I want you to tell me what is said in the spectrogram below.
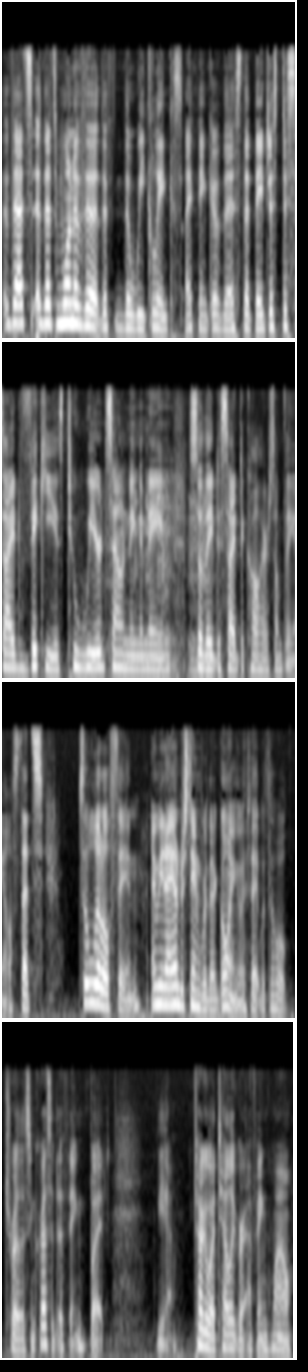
that's that's one of the, the the weak links I think of this that they just decide Vicky is too weird sounding a name, so they decide to call her something else. That's it's a little thin. I mean, I understand where they're going with it with the whole Troilus and Cressida thing, but yeah, talk about telegraphing. Wow.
